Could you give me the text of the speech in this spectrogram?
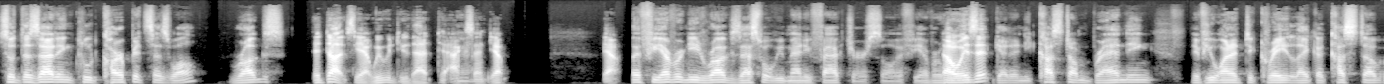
So, does that include carpets as well? Rugs? It does. Yeah, we would do that to Yeah. accent. Yep. If you ever need rugs, that's what we manufacture. So, if you ever Oh, is it? get any custom branding, if you wanted to create like a custom,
